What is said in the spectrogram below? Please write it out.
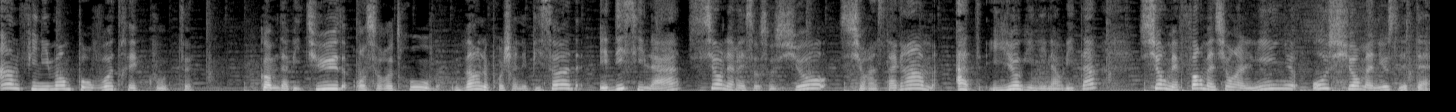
infiniment pour votre écoute. Comme d'habitude, on se retrouve dans le prochain épisode et d'ici là, sur les réseaux sociaux, sur Instagram, at yoginilaurita, sur mes formations en ligne ou sur ma newsletter.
